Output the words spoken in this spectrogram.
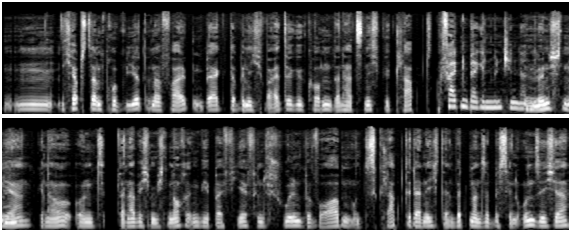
ich habe es dann probiert in der Falkenberg, da bin ich weitergekommen, dann hat es nicht geklappt. Falkenberg in München dann? In München, mhm. ja, genau. Und dann habe ich mich noch irgendwie bei vier, fünf Schulen beworben und es klappte da nicht, dann wird man so ein bisschen unsicher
